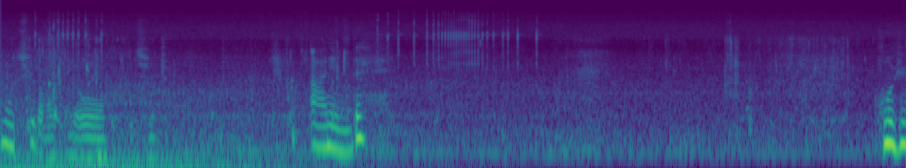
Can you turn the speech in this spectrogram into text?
3.57 나왔어. 어, 그치. 아닌데? 어이구.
